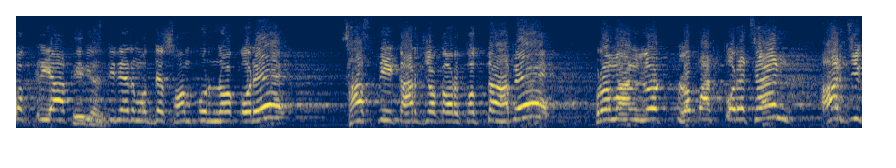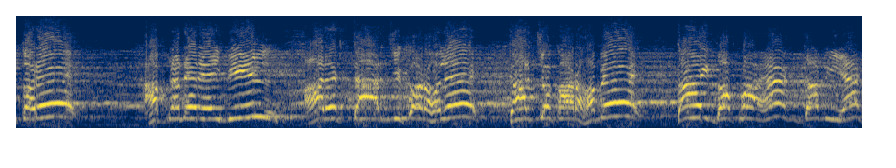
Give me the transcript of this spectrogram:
প্রক্রিয়া তিরিশ দিনের মধ্যে সম্পূর্ণ করে শাস্তি কার্যকর করতে হবে। প্রমাণ লোপাট করেছেন আরজি করে। আপনাদের এই বিল আরেকটা আরজিকর হলে কার্যকর হবে। তাই দফা এক দাবি এক,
